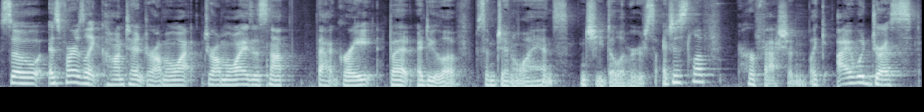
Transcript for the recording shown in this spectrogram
So as far as like content drama drama wise, it's not that great, but I do love some Jenna Lyons and she delivers. I just love her fashion. Like I would dress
